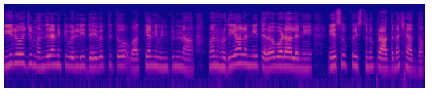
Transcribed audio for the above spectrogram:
ఈరోజు మందిరానికి వెళ్ళి దైవక్తితో వాక్యాన్ని వింటున్న మన హృదయాలన్నీ తెరవబడాలని యేసుక్రీస్తును ప్రార్థన చేద్దాం.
